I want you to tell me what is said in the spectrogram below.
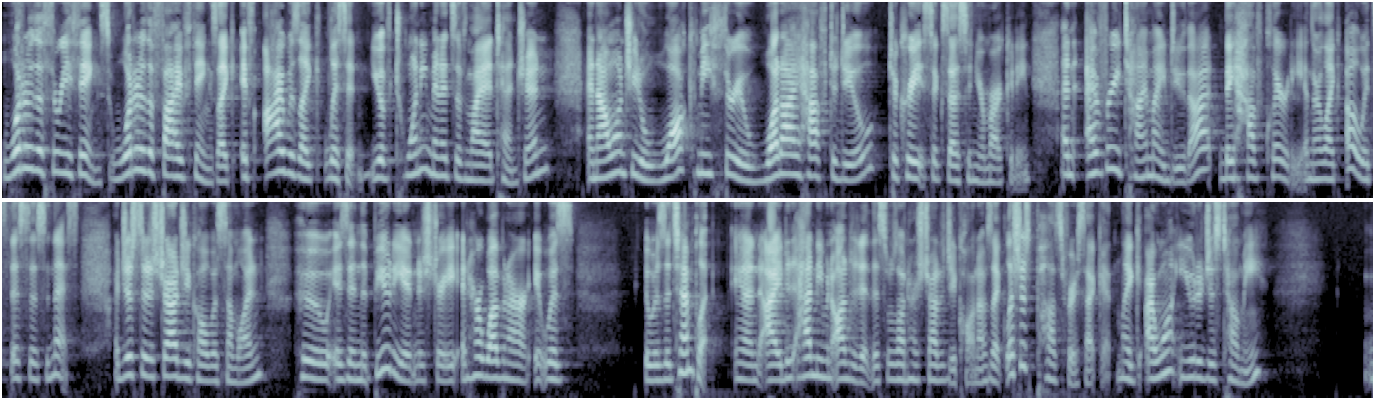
what are the three things? What are the five things? Like, if I was like, listen, you have 20 minutes of my attention, and I want you to walk me through what I have to do to create success in your marketing. And every time I do that, they have clarity and they're like, oh, it's this, this, and this. I just did a strategy call with someone who is in the beauty industry, and her webinar, it was, it was a template and I hadn't even audited it. This was on her strategy call. And I was like, let's just pause for a second. Like, I want you to just tell me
